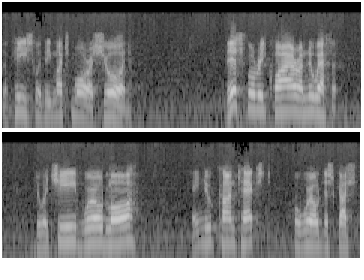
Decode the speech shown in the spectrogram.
the peace would be much more assured. This will require a new effort to achieve world law, a new context for world discussions.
